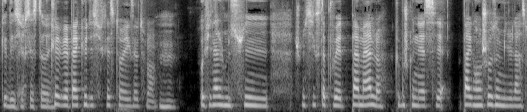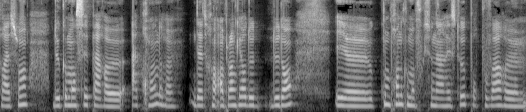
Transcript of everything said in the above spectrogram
que des success stories. Qu'il y avait pas que des success stories exactement. Mhm. Au final, je me suis, je me suis dit que ça pouvait être pas mal, comme je connaissais pas grand chose au milieu de la restauration, de commencer par euh, apprendre, d'être en plein cœur de, dedans et euh, comprendre comment fonctionne un resto pour pouvoir euh,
